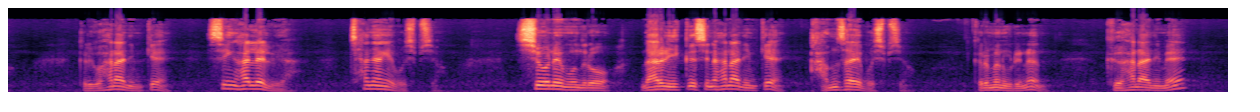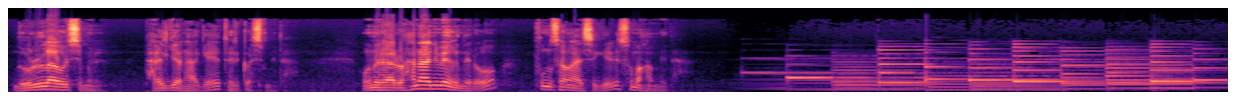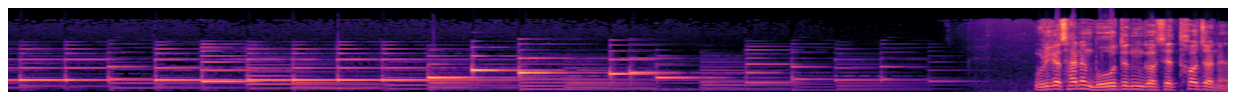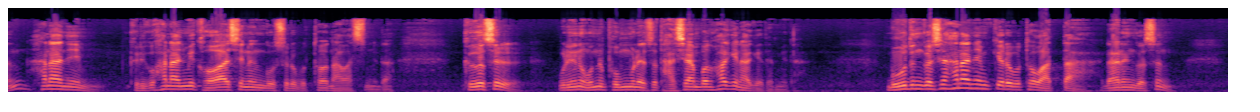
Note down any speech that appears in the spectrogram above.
그리고 하나님께 싱 할렐루야 찬양해 보십시오. 시온의 문으로 나를 이끄시는 하나님께 감사해 보십시오. 그러면 우리는 그 하나님의 놀라우심을 발견하게 될 것입니다. 오늘 하루 하나님의 은혜로 풍성하시길 소망합니다. 우리가 사는 모든 것의 터전은 하나님 그리고 하나님이 거하시는 곳으로부터 나왔습니다. 그것을 우리는 오늘 본문에서 다시 한번 확인하게 됩니다. 모든 것이 하나님께로부터 왔다라는 것은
